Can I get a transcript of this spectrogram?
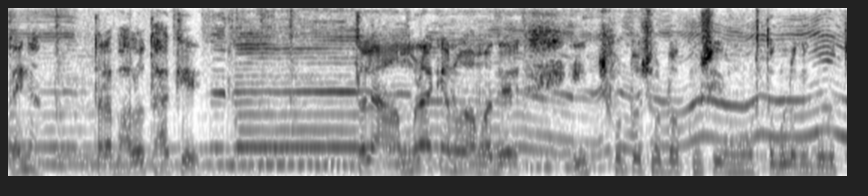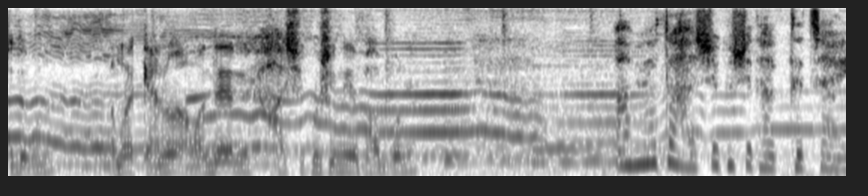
তাই না? তারা ভালো থাকে। তাহলে আমরা কেন আমাদের এই ছোট ছোট খুশির মুহূর্তগুলোকে গুরুত্ব দেবো না? আমরা কেন আমাদের হাসি খুশি নিয়ে ভাববো না? আমিও তো হাসি খুশি থাকতে চাই।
